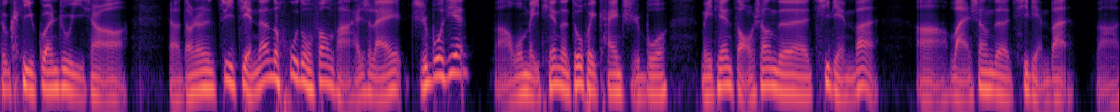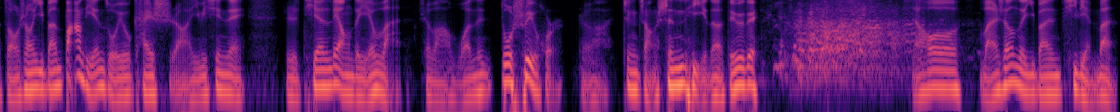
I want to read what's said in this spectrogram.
都可以关注一下啊。然后当然最简单的互动方法还是来直播间。啊，我每天呢都会开直播，每天早上的七点半啊，晚上的七点半啊，早上一般八点左右开始啊，因为现在是天亮的也晚，是吧？我呢多睡会儿，是吧？正长身体呢，对不对？然后晚上呢，一般七点半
